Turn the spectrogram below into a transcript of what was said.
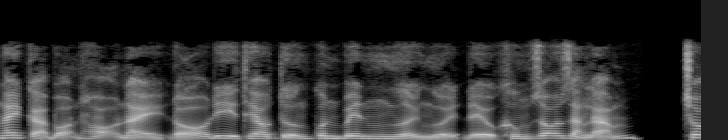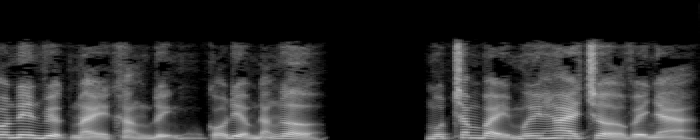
ngay cả bọn họ này đó đi theo tướng quân bên người người đều không rõ ràng lắm, cho nên việc này khẳng định có điểm đáng ngờ. 172 trở về nhà.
